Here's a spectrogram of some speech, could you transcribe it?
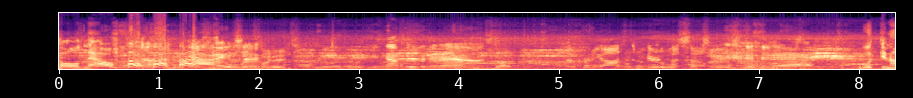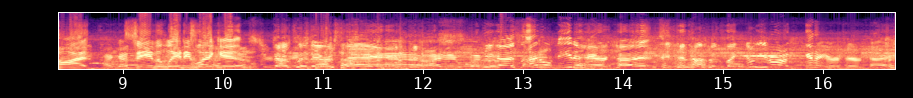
cold now. yeah, he's, he's not moving around. Pretty awesome Get a little sexy. yeah. Looking hot. See, the ladies like it. That's what they were saying. he goes, I don't need a haircut. And I was like, no, you don't get a haircut. I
